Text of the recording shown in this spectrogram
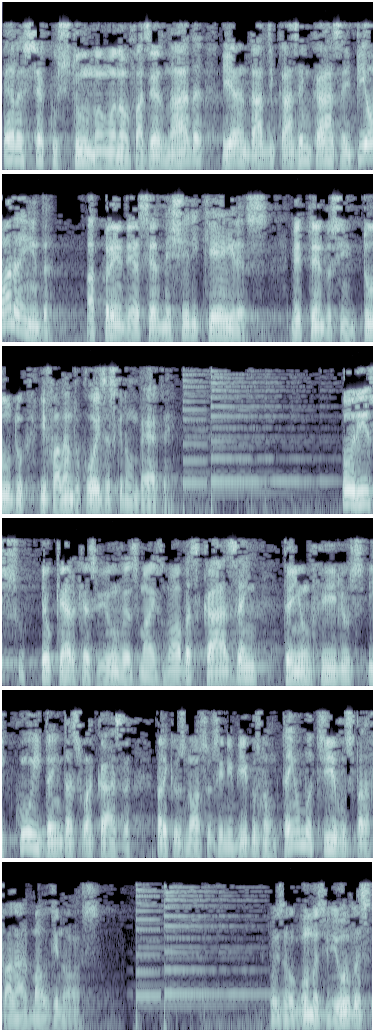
elas se acostumam a não fazer nada e a andar de casa em casa. E pior ainda, aprendem a ser mexeriqueiras, metendo-se em tudo e falando coisas que não devem. Por isso, eu quero que as viúvas mais novas casem, tenham filhos e cuidem da sua casa para que os nossos inimigos não tenham motivos para falar mal de nós. Pois algumas viúvas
